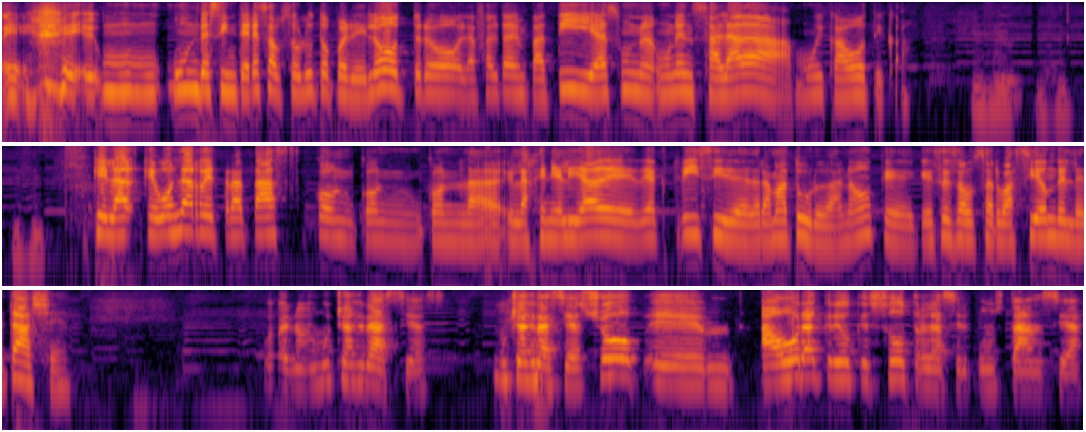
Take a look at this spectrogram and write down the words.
eh, un, un desinterés absoluto por el otro, la falta de empatía, es una, una ensalada muy caótica. Que, vos la retratás con, la, genialidad de, actriz y de dramaturga, ¿no? Que, que es esa observación del detalle. Bueno, muchas gracias. Muchas gracias. Yo eh, ahora creo que es otra la circunstancia.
